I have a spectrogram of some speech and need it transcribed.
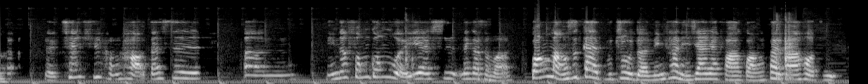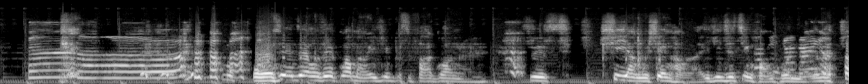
对，谦虚很好，但是，嗯，您的丰功伟业是那个什么光芒是盖不住的。您看你现在在发光，快发后置。我现在我这个光芒已经不是发光了，是夕阳无限好了，已经是近黄昏了。刚刚有提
